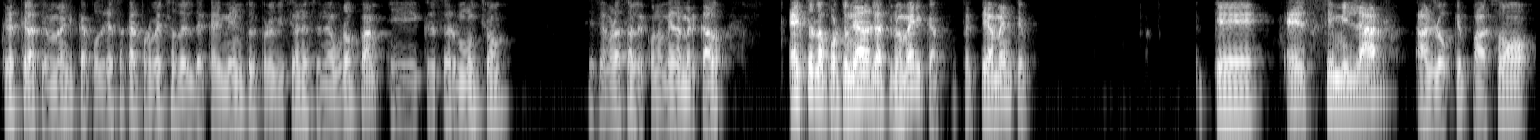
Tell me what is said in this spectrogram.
¿Crees que Latinoamérica podría sacar provecho del decaimiento y prohibiciones en Europa y crecer mucho si se abraza la economía de mercado? Esta es la oportunidad de Latinoamérica, efectivamente, que es similar a lo que pasó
